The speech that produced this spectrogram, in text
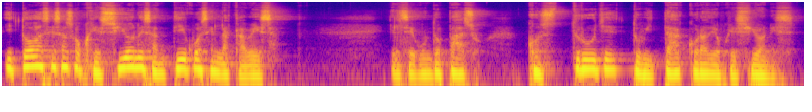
y todas esas objeciones antiguas en la cabeza. El segundo paso, Construye tu bitácora de objeciones.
